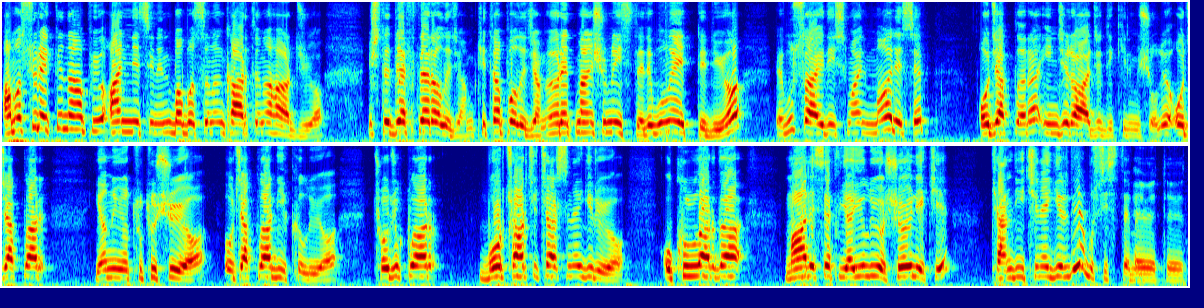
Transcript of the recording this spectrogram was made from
Ama sürekli ne yapıyor? Annesinin, babasının kartını harcıyor. İşte defter alacağım, kitap alacağım, öğretmen şunu istedi, bunu etti diyor. Ve bu sayede İsmail maalesef ocaklara incir ağacı dikilmiş oluyor. Ocaklar yanıyor, tutuşuyor. Ocaklar yıkılıyor. Çocuklar borç harç içerisine giriyor. Okullarda maalesef yayılıyor. Şöyle ki kendi içine girdi ya bu sistemi. Evet evet.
